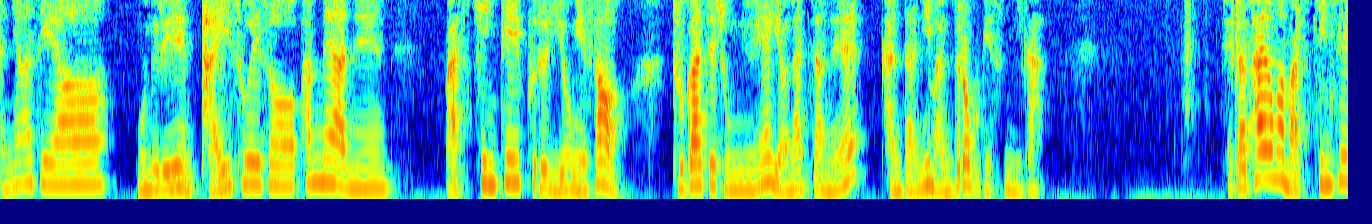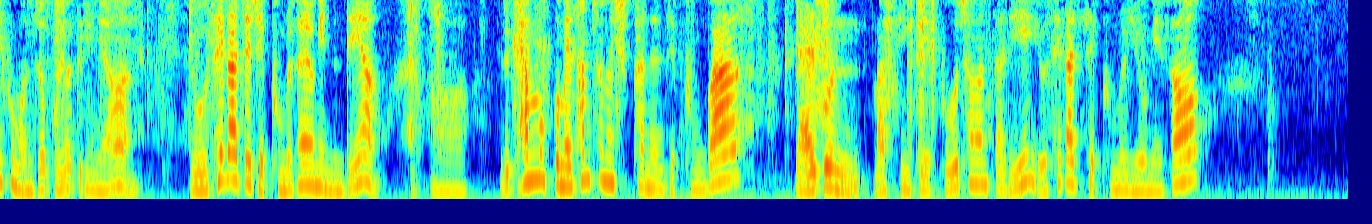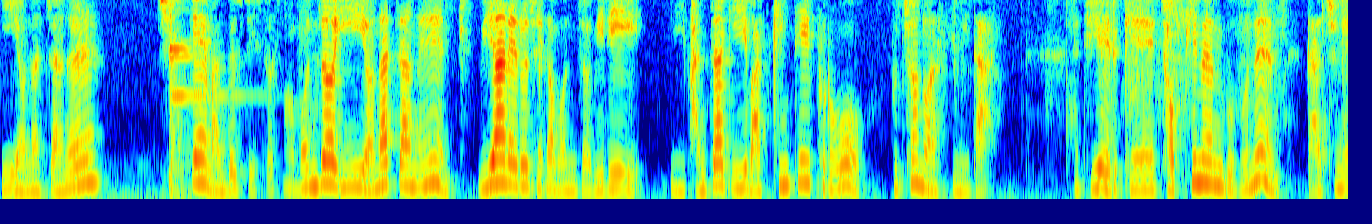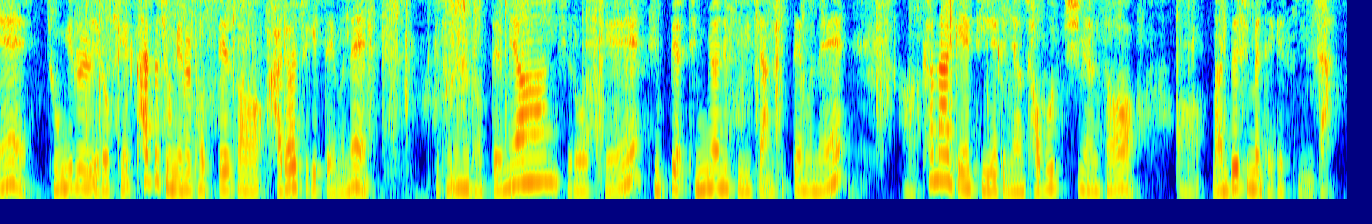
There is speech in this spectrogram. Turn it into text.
안녕하세요. 오늘은 다이소에서 판매하는 마스킹 테이프를 이용해서 두 가지 종류의 연화장을 간단히 만들어 보겠습니다. 제가 사용한 마스킹 테이프 먼저 보여드리면 이 세 가지 제품을 사용했는데요. 어, 이렇게 한 묶음에 3,000원씩 파는 제품과 얇은 마스킹 테이프 1,000원짜리 이 세 가지 제품을 이용해서 이 연화장을 쉽게 만들 수 있었습니다. 어, 먼저 이 연화장은 위아래로 제가 먼저 미리 이 반짝이 마스킹 테이프로 붙여 놓았습니다. 뒤에 이렇게 접히는 부분은 나중에 종이를 이렇게 카드 종이를 덧대서 가려지기 때문에 종이를 덧대면 이렇게 뒷면, 이 보이지 않기 때문에 어, 편하게 뒤에 그냥 접으시면서 어, 만드시면 되겠습니다.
